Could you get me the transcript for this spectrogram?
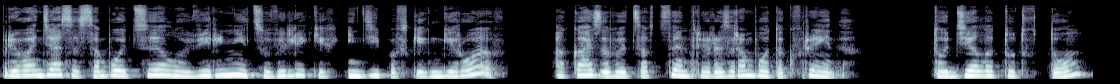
приводя за собой целую вереницу великих индиповских героев, оказывается в центре разработок Фрейда, то дело тут в том,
